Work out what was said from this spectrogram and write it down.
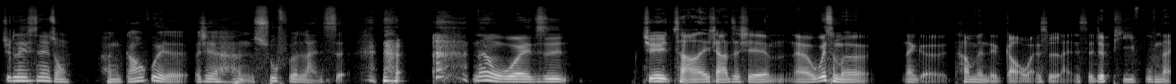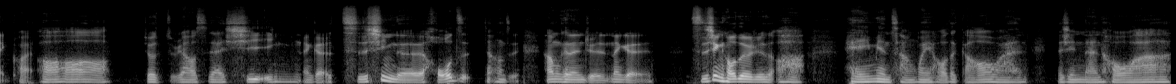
就类似那种很高贵的，而且很舒服的蓝色。那我也是去查了一下这些，呃，为什么那个他们的睾丸是蓝色？就皮肤那一块哦。就主要是在吸引那个雌性的猴子这样子，他们可能觉得那个雌性猴子就觉得啊，黑面长尾猴的睾丸，那些男猴啊，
